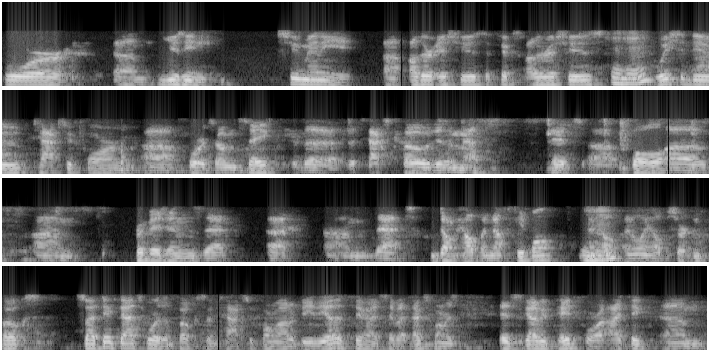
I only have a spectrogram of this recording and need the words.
for um, using too many uh, other issues to fix other issues. Mm-hmm. We should do tax reform uh, for its own sake. The the tax code is a mess. It's uh, full of um, provisions that uh, um, that don't help enough people and, Mhm. help, and only help certain folks. So I think that's where the focus on tax reform ought to be. The other thing I'd say about tax reform is is it's got to be paid for. I think um,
